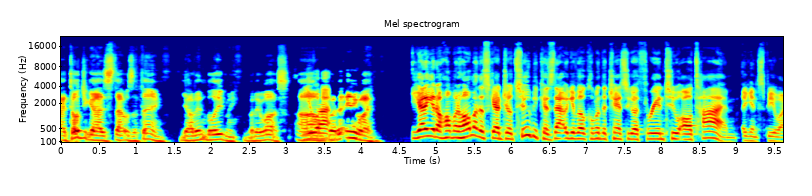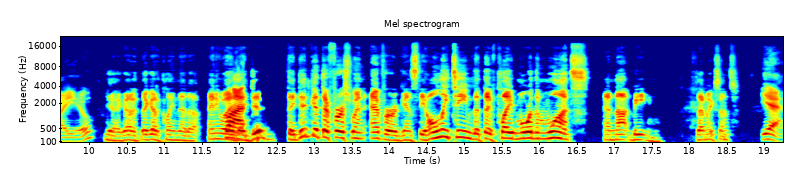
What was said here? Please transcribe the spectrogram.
I told you guys that was the thing. Y'all didn't believe me, but it was. Uh, uh, but anyway, you got to get a home and home on the schedule too, because that would give Oklahoma the chance to go three and two all time against BYU. Yeah, I got to They got to clean that up. Anyway, but, they did. They did get their first win ever against the only team that they've played more than once and not beaten. Does that make sense? Yeah,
